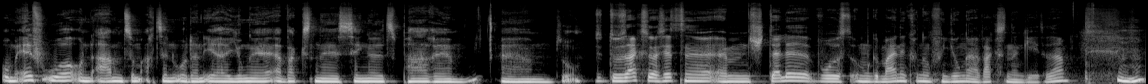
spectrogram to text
um 11 Uhr und abends um 18 Uhr dann eher junge, erwachsene Singles, Paare, ähm, so. Du, du, sagst, du hast jetzt eine ähm, Stelle, wo es um Gemeindegründung von jungen Erwachsenen geht, oder? Mhm.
